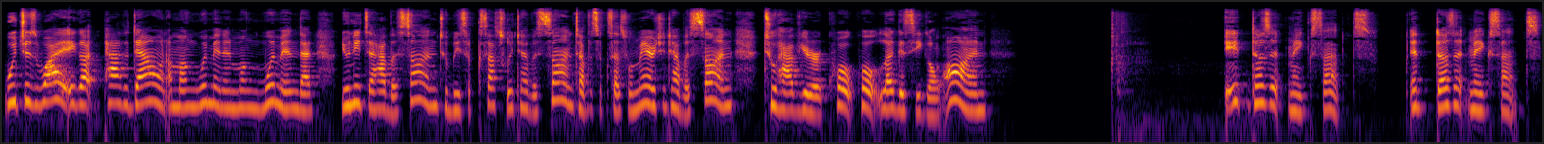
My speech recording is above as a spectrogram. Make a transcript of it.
Which is why it got passed down among women and among women that you need to have a son to be successful, to have a son, to have a successful marriage, to have a son, to have your quote, quote, legacy go on. It doesn't make sense. It doesn't make sense.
